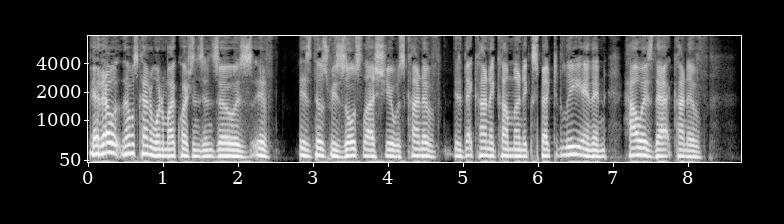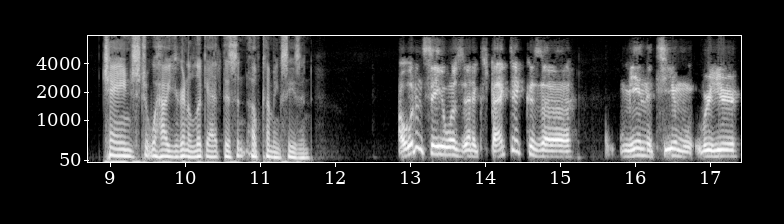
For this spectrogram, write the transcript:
Yeah, that was, that was kind of one of my questions, Enzo. Is if is those results last year was kind of did that kind of come unexpectedly, and then how has that kind of changed how you're going to look at this upcoming season? I wouldn't say it was unexpected because uh, me and the team we're here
